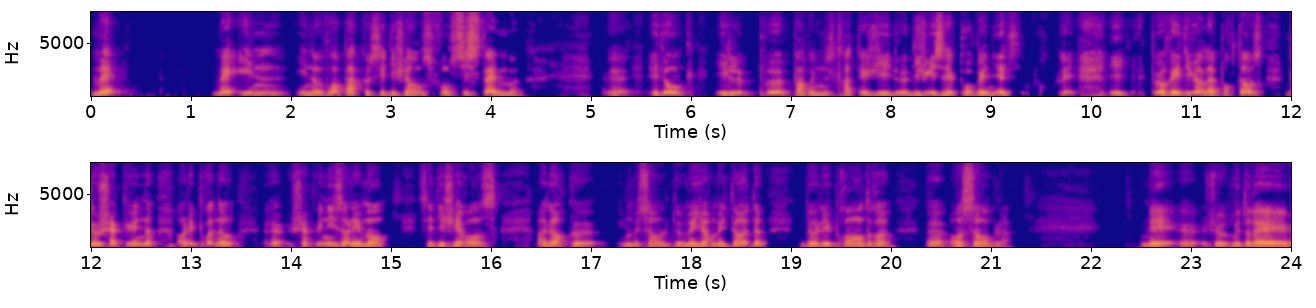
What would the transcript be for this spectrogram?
Mais, mais il, il, ne voit pas que ces différences font système. et donc, il peut, par une stratégie de diviser pour régner, si vous voulez, il peut réduire l'importance de chacune en les prenant chacune isolément ces différences, alors qu'il me semble de meilleure méthode de les prendre euh, ensemble. Mais euh, je voudrais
